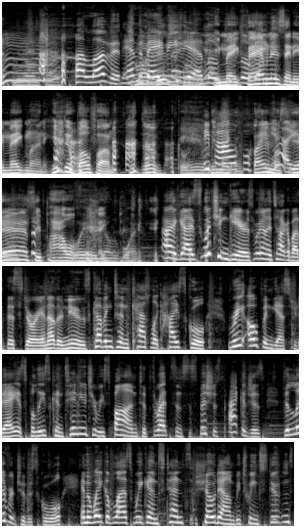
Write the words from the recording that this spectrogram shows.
I love it. And the baby. business, Yeah, man. little He cute make little baby. families and he make money. He do both of them. He do. Go ahead. He make 'em powerful. famous. Yeah, he is. yes, he powerful. Go ahead, They- young boy. All right, guys, switching gears, we're going to talk about this story and other news. Covington Catholic High School reopened yesterday as police continue to respond to threats and suspicious packages delivered to the school in the wake of last weekend's tense showdown between students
